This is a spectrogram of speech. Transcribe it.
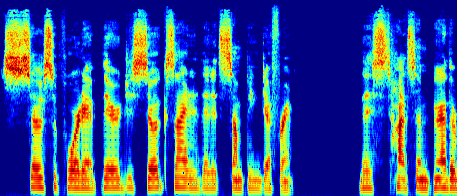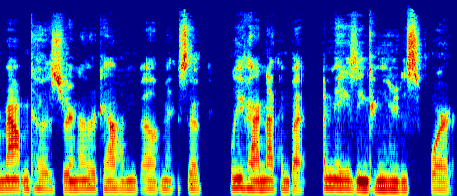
so supportive. They're just so excited that it's something different. This Hudson, another mountain coaster, another cabin development. So we've had nothing but amazing community support.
